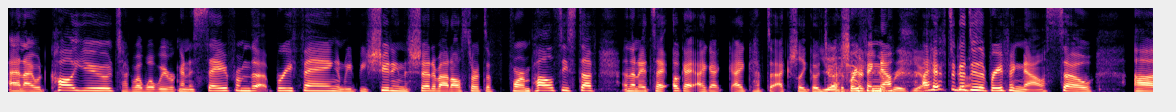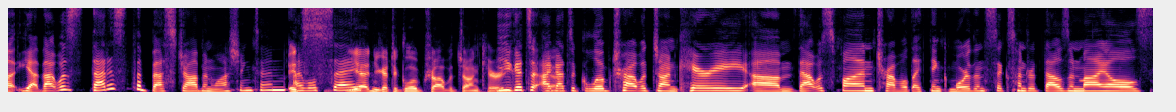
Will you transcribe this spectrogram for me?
And I would call you, talk about what we were going to say from the briefing, and we'd be shooting the shit about all sorts of foreign policy stuff. And then I'd say, "Okay, I got, I have to actually go You do the have to briefing go now. brief, yeah, I have to go yeah. do the briefing now." So, uh, yeah, that was that is the best job in Washington. I will say. Yeah, and you got to globetrot with John Kerry. You get to. I got to globetrot with John Kerry. Um, that was fun. Traveled, I think, more than six hundred thousand miles.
